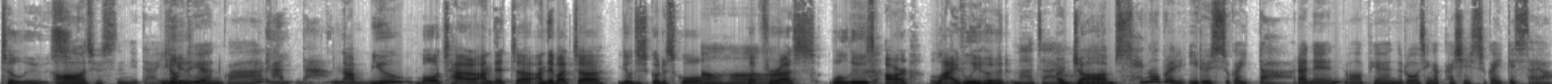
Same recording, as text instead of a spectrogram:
to lose. 어, 좋습니다. 이런 You- 표현과 같다. Not you, 뭐 잘 안 됐자, 안 돼봤자, you'll just go to school. Uh-huh. But for us, we'll lose our livelihood, 맞아요. our jobs. 생업을 잃을 수가 있다라는 어, 표현으로 생각하실 수가 있겠어요.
